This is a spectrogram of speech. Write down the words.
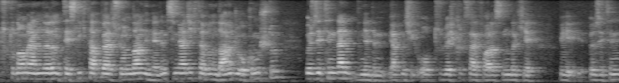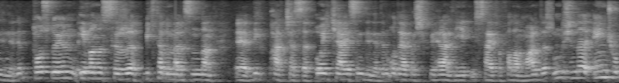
tutunamayanların sesli kitap versiyonundan dinledim. Simyacı kitabını daha önce okumuştum. Özetinden dinledim. Yaklaşık 35-40 sayfa arasındaki bir özetini dinledim. Tolstoy'un Ivan'ın Sırrı bir kitabın arasından bir parçası. O hikayesini dinledim. O da yaklaşık bir herhalde 70 sayfa falan vardır. Bunun dışında en çok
